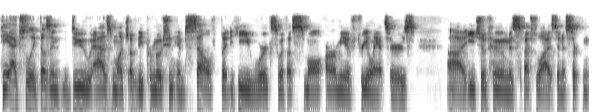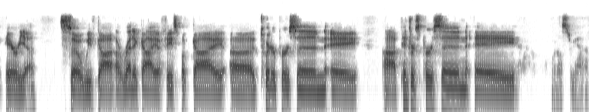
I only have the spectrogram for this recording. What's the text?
he actually doesn't do as much of the promotion himself, but he works with a small army of freelancers, uh, each of whom is specialized in a certain area. So we've got a Reddit guy, a Facebook guy, a Twitter person, a uh, Pinterest person, a what else do we have?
